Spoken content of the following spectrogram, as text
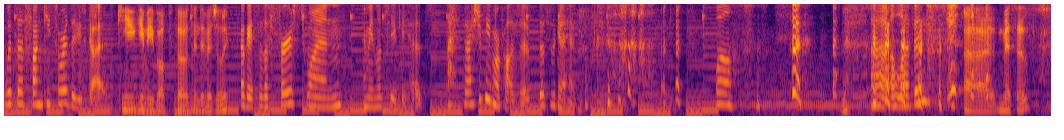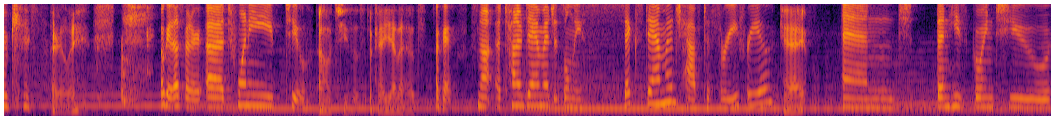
with a funky sword that he's got. Can you give me both of those individually? Okay, so the first one, I mean, let's see if he hits. I, I should be more positive. This is gonna hit. well. Uh, 11 uh, misses. Okay barely. Okay that's better. Uh 22 oh jesus. Okay yeah that hits. Okay it's not a ton of damage. It's only six damage half to three for you. Okay. And then he's going to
